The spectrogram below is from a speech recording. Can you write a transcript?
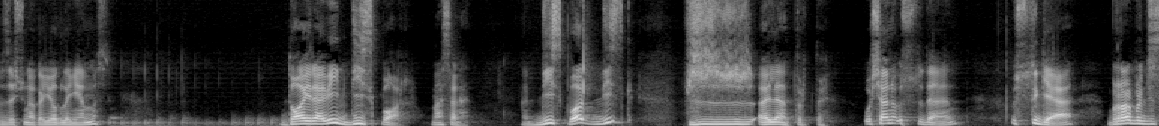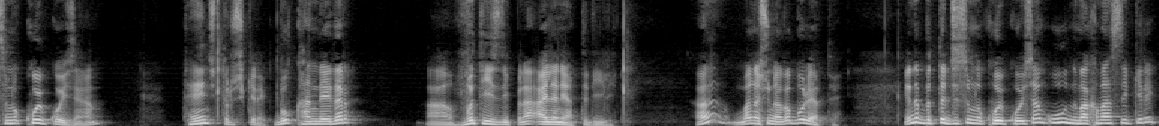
Biza shunaqa yodlaganmiz. Doiraviy disk bor masalan. Disk bor disk aylanib turibdi. O'shani ustidan ustiga biror bir jismni qo'yib qo'ysam tinch turishi kerak. Bu qandaydir v tezlik bilan aylanyapti deylik. Ha? Mana shunaqa bo'lyapti. Endi bitta jismni qo'yib qo'ysam u nima qilmasligi kerak?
